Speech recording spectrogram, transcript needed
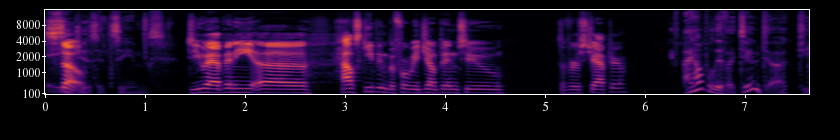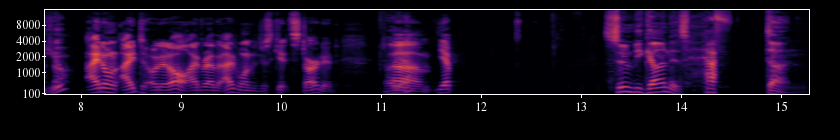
So, Ages, it seems. Do you have any uh housekeeping before we jump into the first chapter? I don't believe I do, Doug. Do you? I don't I don't at all. I'd rather I'd want to just get started. Oh, yeah? Um yep. Soon begun is half done,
